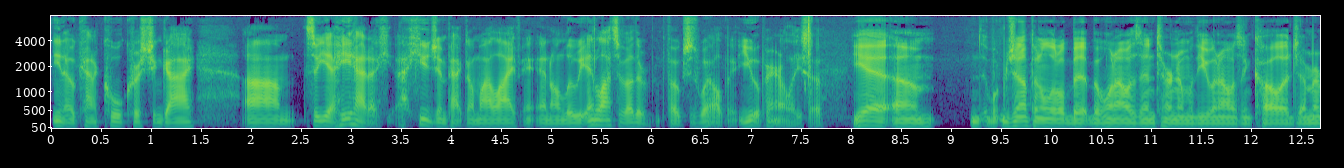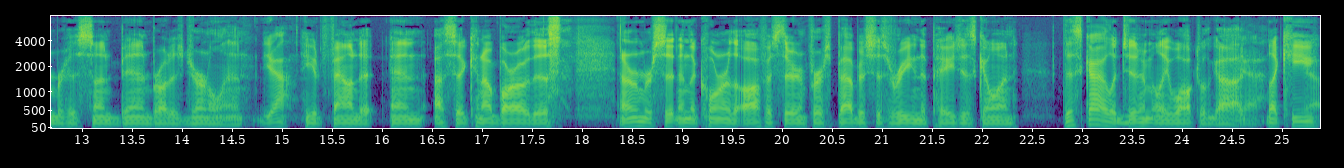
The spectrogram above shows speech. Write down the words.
you know, kind of cool Christian guy. Um, so yeah, he had a, a huge impact on my life and, and on Louie and lots of other folks as well. You apparently so. Yeah, um, jumping a little bit, but when I was interning with you when I was in college, I remember his son Ben brought his journal in. Yeah. He had found it, and I said, "Can I borrow this?" And I remember sitting in the corner of the office there in First Baptist, just reading the pages, going, "This guy legitimately walked with God. Yeah. Like he." Yeah.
